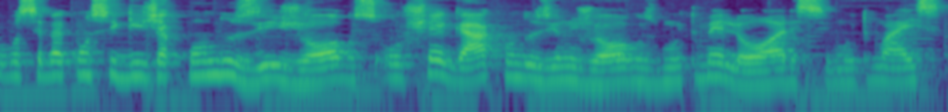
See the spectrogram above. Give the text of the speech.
você vai conseguir já conduzir jogos ou chegar conduzindo jogos muito melhores e muito mais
